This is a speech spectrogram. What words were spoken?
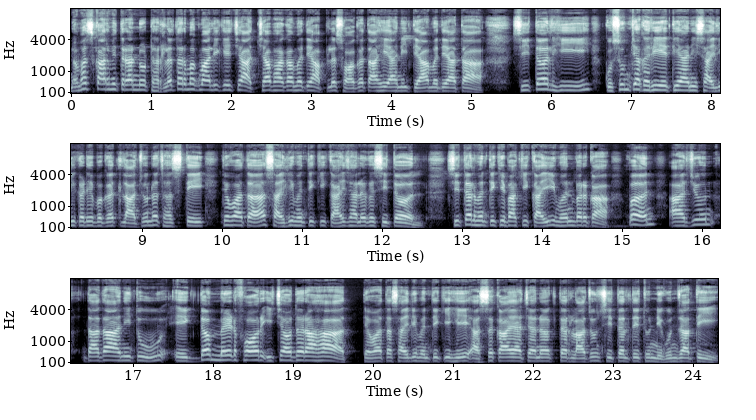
नमस्कार मित्रांनो ठरलं तर मग मालिकेच्या आजच्या भागामध्ये आपलं स्वागत आहे आणि त्यामध्ये आता शीतल ही कुसुमच्या घरी येते आणि सायलीकडे बघत लाजूनच हसते. तेव्हा आता सायली म्हणते की काय झालं ग शीतल? शीतल म्हणते की बाकी काही म्हण बरं का पण अर्जुन दादा आणि तू एकदम मेड फॉर इच ऑदर आहात. तेव्हा आता सायली म्हणते की हे असं काय अचानक? तर लाजून शीतल तेथून निघून जाते.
